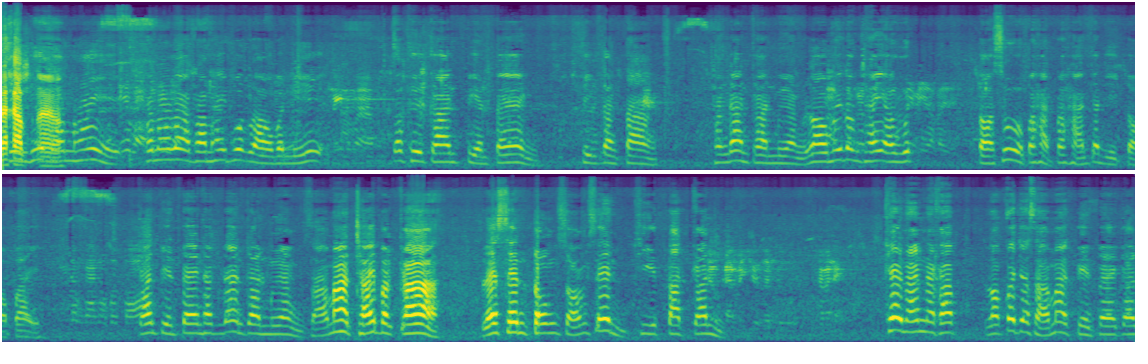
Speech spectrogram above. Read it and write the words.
นะครับ สิ่งที่อ่า ทำให้คณะราษฎรทำให้พวกเราวันนี้ ก็คือการเปลี่ยนแปลงสิ่งต่างๆ ทางด้านการเมือง เราไม่ต้องใช้อาวุธต่อสู้ประหัตประหารกันอีกต่อไป การเปลี่ยนแปลงทางด้านการเมือง สามารถใช้ปากกา และเส้นตรงสองเส้นขีดตัดกัน แค่นั้นนะครับ เราก็จะสามารถเปลี่ยนแปลงกัน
